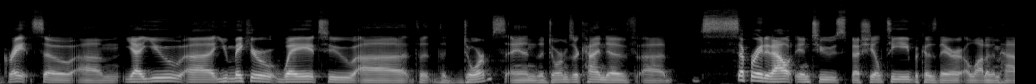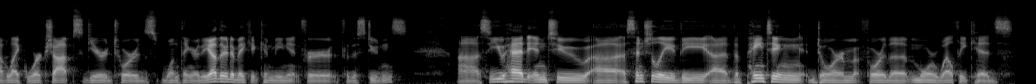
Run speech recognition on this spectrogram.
great. So, um, yeah, you uh, you make your way to uh, the the dorms, and the dorms are kind of uh, separated out into specialty because there a lot of them have like workshops geared towards one thing or the other to make it convenient for for the students. Uh, so you head into uh, essentially the uh, the painting dorm for the more wealthy kids,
